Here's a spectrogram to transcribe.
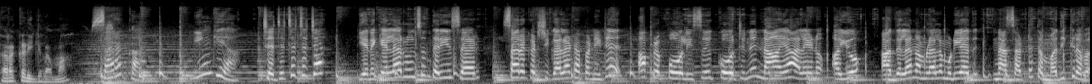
சரக்கு அடிக்கலாமா? சரக்கா? இங்கயா? எனக்கு எல்லா ரூல்ஸும் தெரியும் சார் சரக்கடிச்சு கலாட்டா பண்ணிட்டு அப்புறம் போலீஸ் கோர்ட்டுன்னு நாயா அலையணும். ஐயோ அதெல்லாம் நம்மளால முடியாது. நான் சட்டத்தை மதிக்கிறவ.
